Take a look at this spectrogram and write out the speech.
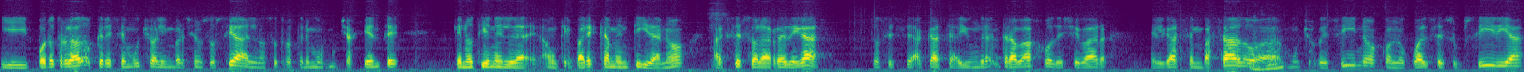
Y por otro lado crece mucho la inversión social, nosotros tenemos mucha gente que no tiene, aunque parezca mentira, ¿no? acceso a la red de gas. Entonces acá hay un gran trabajo de llevar el gas envasado a muchos vecinos, con lo cual se subsidia,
